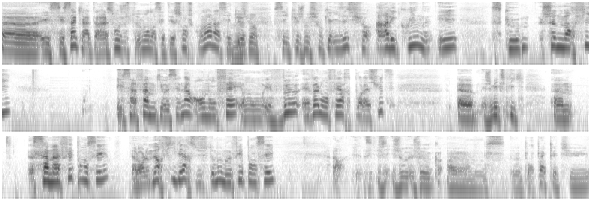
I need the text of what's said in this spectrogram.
Euh, et c'est ça qui est intéressant justement dans cet échange qu'on a là, c'est que c'est que je me suis focalisé sur Harley Quinn et ce que Sean Murphy et sa femme qui est au scénar en ont fait et, on- et veut, et veulent en faire pour la suite. Euh, je m'explique. Euh, ça m'a fait penser. Alors le Murphyverse justement me fait penser. Alors je, je- pour pas que tu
